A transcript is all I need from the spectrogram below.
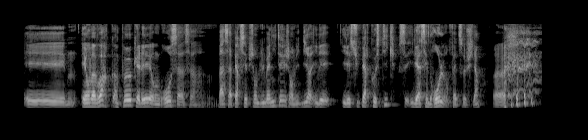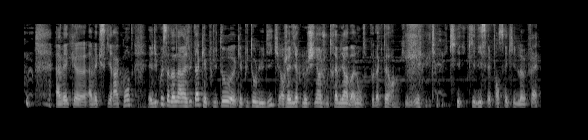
et, et on va voir un peu quelle est en gros sa, sa, bah, sa perception de l'humanité. J'ai envie de dire, il est, il est super caustique. il est assez drôle en fait ce chien. Euh, avec euh, avec ce qu'il raconte. Et du coup ça donne un résultat qui est plutôt euh, qui est plutôt ludique. Alors j'allais dire que le chien joue très bien. Bah non c'est plutôt l'acteur hein, qui, qui, qui dit ses pensées qu'il le fait.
